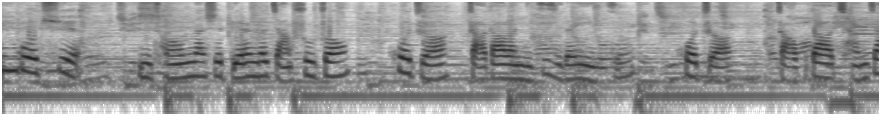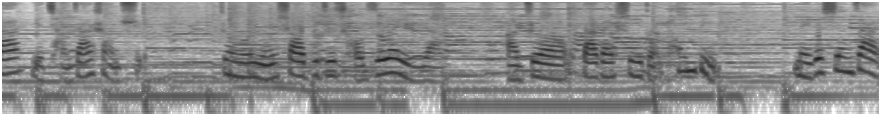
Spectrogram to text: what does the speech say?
听过去，你从那些别人的讲述中，或者找到了你自己的影子，或者找不到强加也强加上去，正如年少不知愁滋味一样。而这大概是一种通病，每个现在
